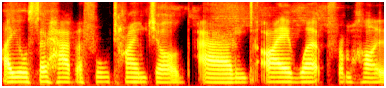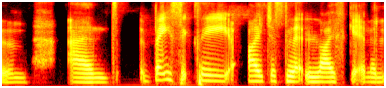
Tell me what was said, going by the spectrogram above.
I also have a full time job and I work from home. And basically, I just let life get in a,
